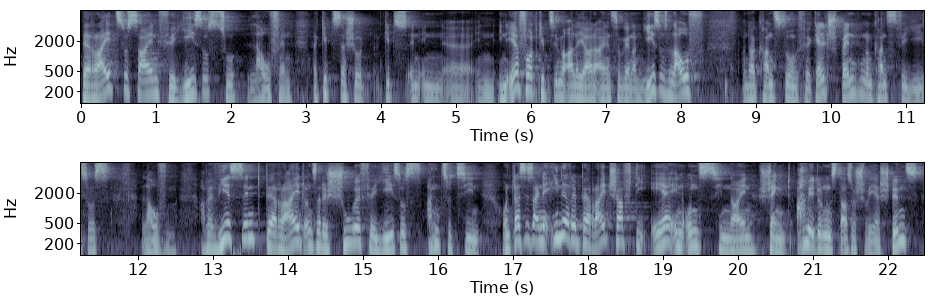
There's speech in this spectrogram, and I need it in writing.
bereit zu sein, für Jesus zu laufen. Da gibt es schon, gibt's in, in, äh, in, in Erfurt gibt es immer alle Jahre einen sogenannten Jesuslauf und da kannst du für Geld spenden und kannst für Jesus laufen. Aber wir sind bereit, unsere Schuhe für Jesus anzuziehen. Und das ist eine innere Bereitschaft, die er in uns hinein schenkt. Ach, wir tun uns da so schwer, stimmt's?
